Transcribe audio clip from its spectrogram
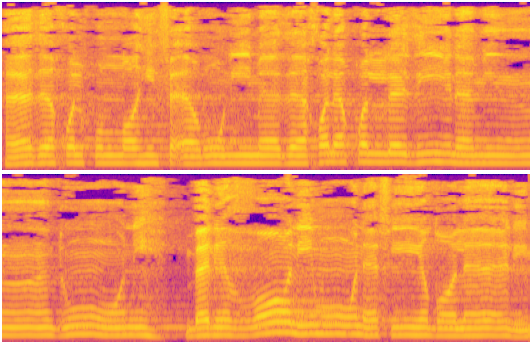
هذا خلق الله فأروني ماذا خلق الذين من دونه بل الظالمون في ضلال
